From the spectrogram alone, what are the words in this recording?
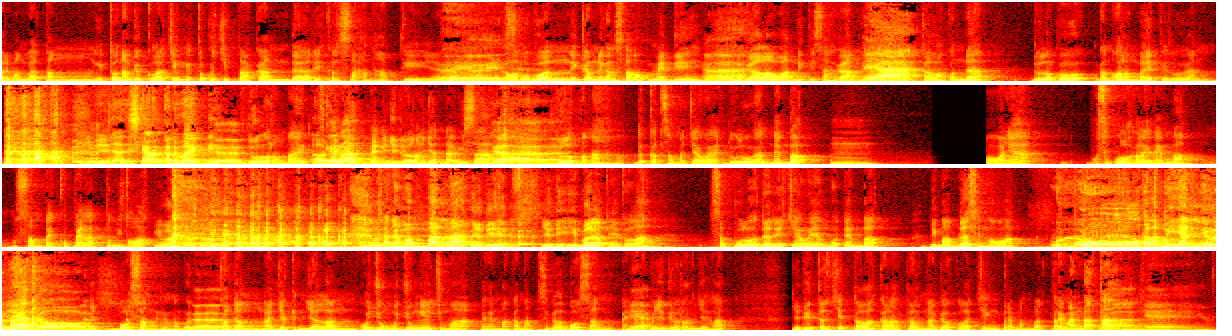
preman Batang itu Naga Kulacing itu kuciptakan dari keresahan hati ya. kan. Kalau Bubuan Nikam ini kan stand up komedi, kegalauan dikisahkan. Iya. Kalau aku enggak, dulu aku kan orang baik gitu kan. Jadi Jadi sekarang kada baik nih. dulu orang baik, Oh, sekarang pengen jadi orang jahat nggak bisa. Ya. Dulu pernah dekat sama cewek, dulu kan nembak. Hmm. Pokoknya 10 kali nembak sampai kupelet pun ditolak juga. Ada mempan lah. jadi jadi ibaratnya itulah 10 dari cewek yang mau tembak, 15 yang nolak. Wow, kelebihan lima. Kelebihan dong. Ya, bosan kan aku kadang ngajakin jalan ujung-ujungnya cuma pengen makan apa segala bosan, pengen Iya. aku jadi orang jahat. Jadi terciptalah karakter naga kulacing preman Batak. Preman Batang. Oke.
